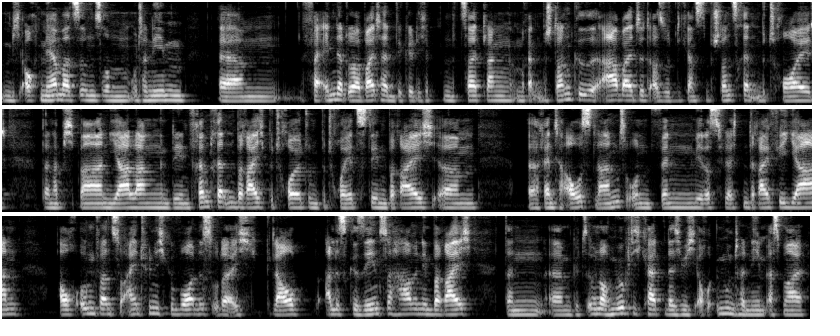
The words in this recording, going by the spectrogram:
mich auch mehrmals in unserem Unternehmen ähm, verändert oder weiterentwickelt. Ich habe eine Zeit lang im Rentenbestand gearbeitet, also die ganzen Bestandsrenten betreut. Dann habe ich mal ein Jahr lang den Fremdrentenbereich betreut und betreue jetzt den Bereich ähm, äh, Rente Ausland. Und wenn mir das vielleicht in drei, vier Jahren auch irgendwann zu eintönig geworden ist oder ich glaube, alles gesehen zu haben in dem Bereich, dann ähm, gibt es immer noch Möglichkeiten, dass ich mich auch im Unternehmen erstmal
